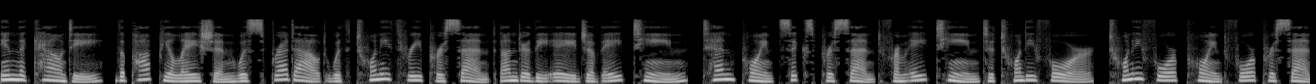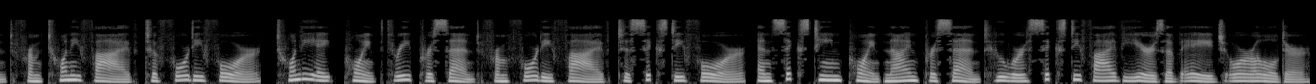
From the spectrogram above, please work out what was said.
In the county, the population was spread out with 23% under the age of 18, 10.6% from 18 to 24, 24.4% from 25 to 44, 28.3% from 45 to 64, and 16.9% who were 65 years of age or older.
